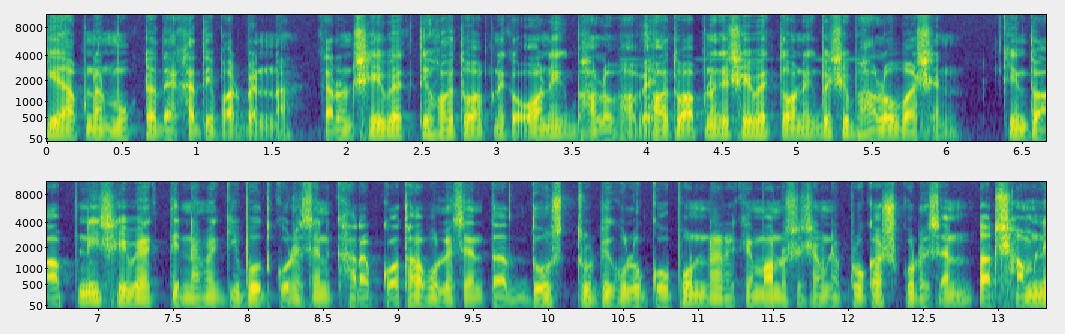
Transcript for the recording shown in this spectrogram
গিয়ে আপনার মুখটা দেখাতে পারবেন না, কারণ সেই ব্যক্তি হয়তো আপনাকে অনেক ভালোভাবে, হয়তো আপনাকে সেই ব্যক্তি অনেক বেশি ভালোবাসেন, কিন্তু আপনি সেই ব্যক্তির নামে গিবোধ করেছেন, খারাপ কথা বলেছেন, তার দোষ ত্রুটিগুলো গোপন না রেখে মানুষের সামনে প্রকাশ করেছেন, তার সামনে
